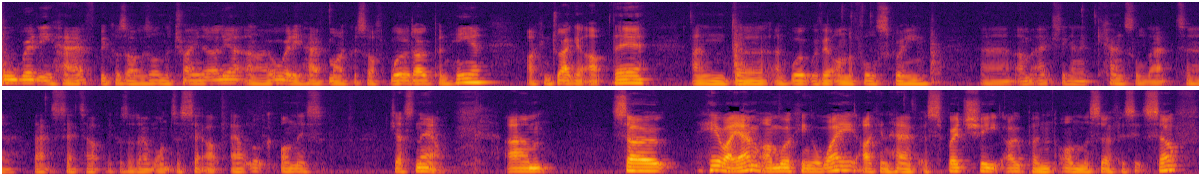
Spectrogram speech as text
already have, because I was on the train earlier, and I already have Microsoft Word open here. I can drag it up there and, uh, and work with it on the full screen uh, I'm actually going to cancel that, uh, that setup because I don't want to set up Outlook on this just now. Um, so here I am, I'm working away. I can have a spreadsheet open on the Surface itself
